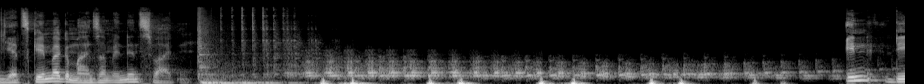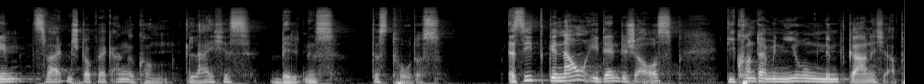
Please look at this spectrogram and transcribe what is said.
Jetzt gehen wir gemeinsam in den zweiten. In dem zweiten Stockwerk angekommen. Gleiches Bildnis des Todes. Es sieht genau identisch aus. Die Kontaminierung nimmt gar nicht ab.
